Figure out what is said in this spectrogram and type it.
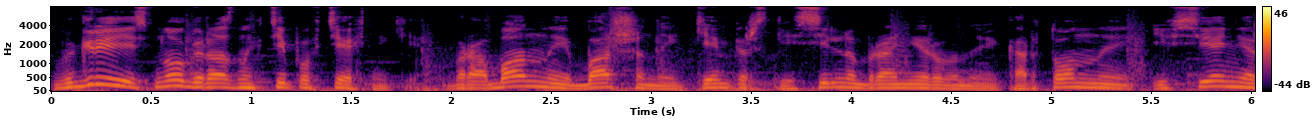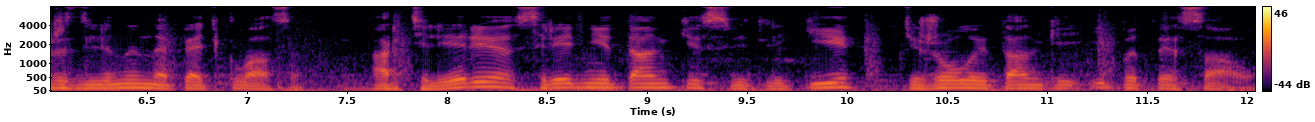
В игре есть много разных типов техники. Барабанные, башенные, кемперские, сильно бронированные, картонные и все они разделены на 5 классов. Артиллерия, средние танки, светляки, тяжелые танки и ПТ-САУ.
